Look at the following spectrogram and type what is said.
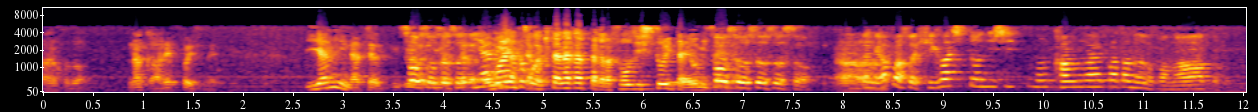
なるほど。なんかあれっぽいですね。嫌味になっちゃう。そうそうそうそうなんか嫌味になっちゃうお前のとこが汚かったから掃除しといたよみたいな。そうそうそうそうそうやっぱそれ東と西の考え方なのかなと思って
